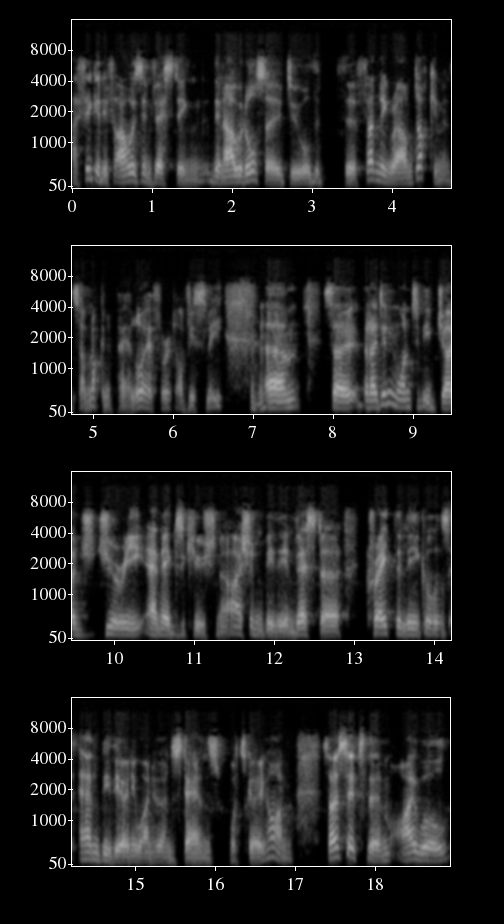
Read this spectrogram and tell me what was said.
I figured if I was investing, then I would also do all the the funding round documents. I'm not going to pay a lawyer for it, obviously. Mm-hmm. Um, so, but I didn't want to be judge, jury, and executioner. I shouldn't be the investor, create the legals, and be the only one who understands what's going on. So I said to them, I will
